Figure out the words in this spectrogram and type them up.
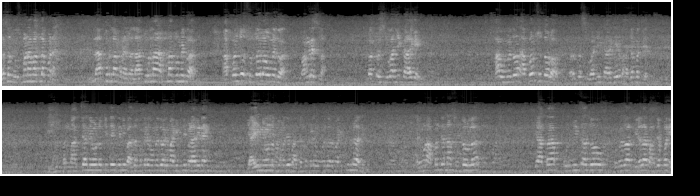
तसंच उस्मानाबादला पण आहे. लातूरला पण आहे. लातूरला आपलाच उमेदवार. आपण जो सुचवला उमेदवार काँग्रेसला डॉक्टर शिवाजी काळगे हा उमेदवार आपण सुचवला होता. परंतु शिवाजी काळगे हे भाजपचे पण मागच्या निवडणुकीत त्यांनी भाजपकडे उमेदवारी मागितली मिळाली नाही. याही निवडणुकीमध्ये भाजपकडे उमेदवार मागितली मिळाली. आणि म्हणून आपण त्यांना सुचवलं की आता पूर्वीचा जो उमेदवार दिलेला आहे भाजपने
